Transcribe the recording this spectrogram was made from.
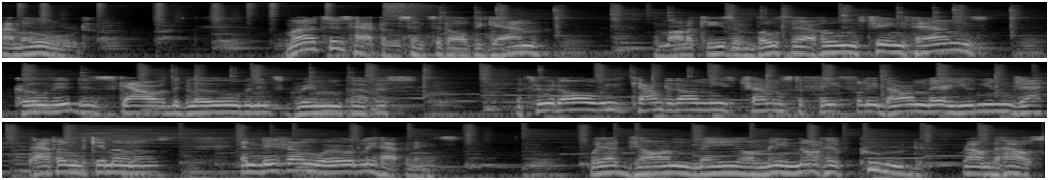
I'm old. Much has happened since it all began. The monarchies of both their homes changed hands. COVID has scoured the globe in its grim purpose. But through it all, we've counted on these chums to faithfully don their Union Jack patterned kimonos and dish on worldly happenings. Where John may or may not have pooed round the house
